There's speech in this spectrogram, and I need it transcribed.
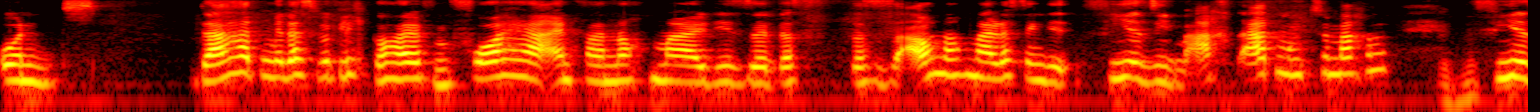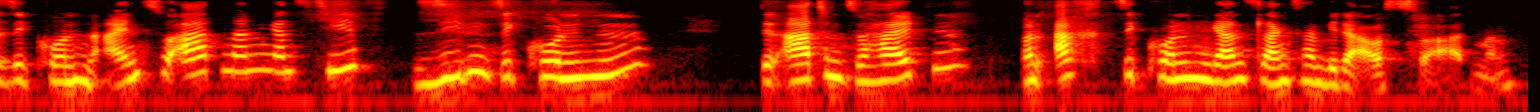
Und da hat mir das wirklich geholfen, vorher einfach nochmal diese, das, das ist auch nochmal das Ding, die 4, 7, 8 Atmung zu machen. Mhm. Vier Sekunden einzuatmen ganz tief, sieben Sekunden den Atem zu halten und acht Sekunden ganz langsam wieder auszuatmen.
